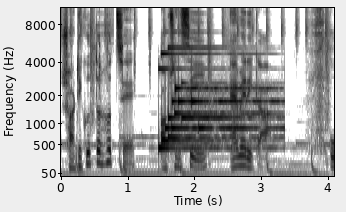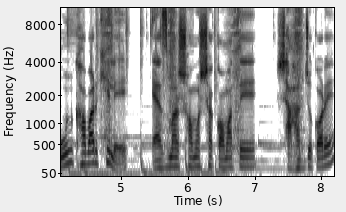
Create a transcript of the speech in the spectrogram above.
সঠিক উত্তর হচ্ছে অপশন সি, আমেরিকা। কোন খাবার খেলে অ্যাজমার সমস্যা কমাতে সাহায্য করে?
